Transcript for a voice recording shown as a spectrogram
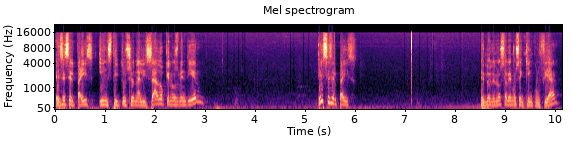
Ese es el país institucionalizado que nos vendieron. Ese es el país. En donde no sabemos en quién confiar,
